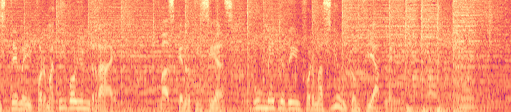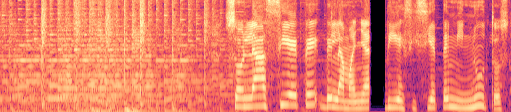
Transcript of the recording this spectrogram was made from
Sistema Informativo INRAI. Más que noticias, un medio de información confiable. Son las 7 de la mañana. 17 minutos.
